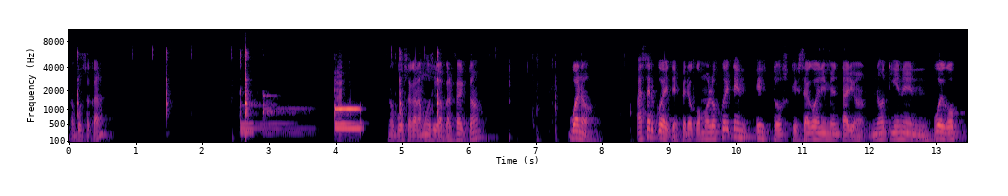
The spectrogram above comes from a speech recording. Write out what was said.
¿No puedo sacar? No puedo sacar la música, perfecto. Bueno, hacer cohetes, pero como los cohetes estos que saco del inventario no tienen fuego,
